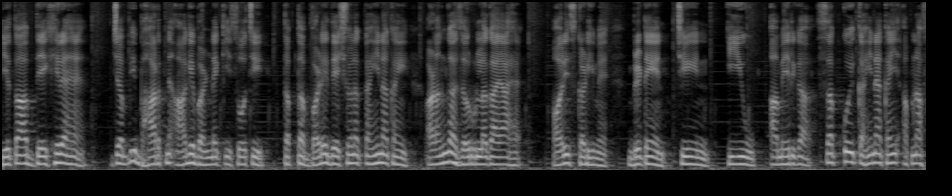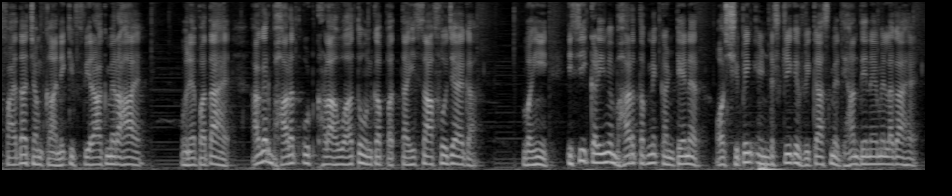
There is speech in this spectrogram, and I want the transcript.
ये तो आप देख ही रहे हैं। जब भी भारत ने आगे बढ़ने की सोची, तब तब बड़े देशों ने कहीं ना कहीं अड़ंगा ज़रूर लगाया है। और इस कड़ी में ब्रिटेन, चीन, ईयू, अमेरिका सब कोई कहीं ना कहीं अपना फ़ायदा चमकाने की फिराक में रहा है। उन्हें पता है, अगर भारत उठ खड़ा हुआ तो उनका पत्ता ही साफ़ हो जाएगा। वहीं इसी कड़ी में भारत अपने कंटेनर और शिपिंग इंडस्ट्री के विकास में ध्यान देने में लगा है।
